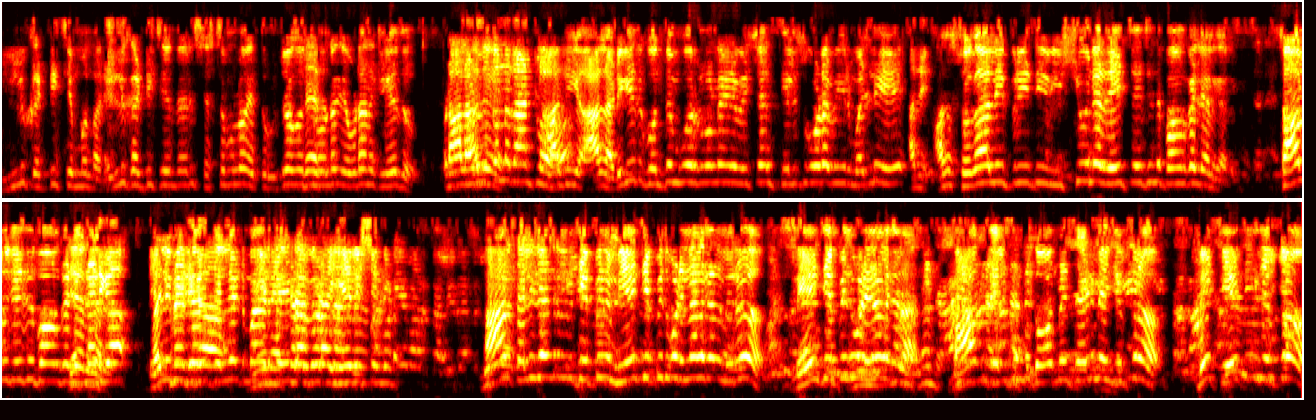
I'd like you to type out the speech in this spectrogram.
ఇల్లు కట్టించేమన్నారు ఇల్లు కట్టించేందని సిస్టమ్లో ఇద్దరు ఉద్యోగస్తులు ఇవ్వడానికి లేదు. ఇప్పుడు వాళ్ళు అడుగుతున్న దాంట్లో అది వాళ్ళు అడిగేది గొంతెం కోరికలు విషయాన్ని తెలిసి కూడా మీరు మళ్ళీ అది. అసలు సుగాలి ప్రీతి ఇష్యూనే రేజ్ చేసింది పవన్ కళ్యాణ్ గారు. సాల్వ్ చేసింది పవన్ కళ్యాణ్ గారు. మళ్ళీ ఏ. విషయం కూడా వాళ్ళ తల్లిదండ్రులు చెప్పింది మేం చెప్పింది కూడా వినాలి కదా మీరు? మేం చెప్పింది కూడా వినాలి కదా? మాకు తెలిసింది గవర్నమెంట్ సైడ్ మేము చెప్తున్నాం. మేము చేసింది చెప్తున్నాం.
